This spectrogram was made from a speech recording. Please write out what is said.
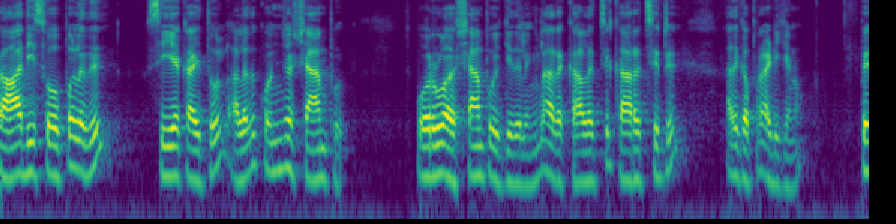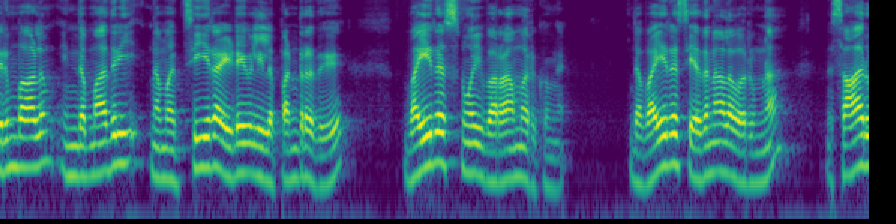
காதி சோப்பு அல்லது சீயக்காய் தூள் அல்லது கொஞ்சம் ஷாம்பு. ஒரு ரூபா ஷாம்பு விற்கிது இல்லைங்களா? அதை கலைச்சி கரைச்சிட்டு அதுக்கப்புறம் அடிக்கணும். பெரும்பாலும் இந்த மாதிரி நம்ம சீராக இடைவெளியில் பண்ணுறது வைரஸ் நோய் வராமல் இருக்குங்க. இந்த வைரஸ் எதனால் வரும்னா இந்த சாறு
